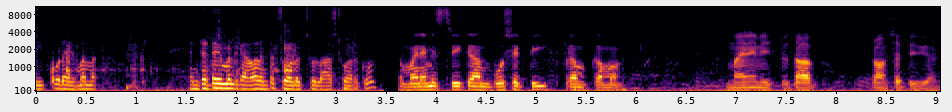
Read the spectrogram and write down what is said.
మీకు కూడా ఏమన్నా ఎంటర్టైన్మెంట్ కావాలంటే చూడొచ్చు లాస్ట్ వరకు. My name is Srikanth Boshetti from Khammam. My name is Pratap from Chhattisgarh.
